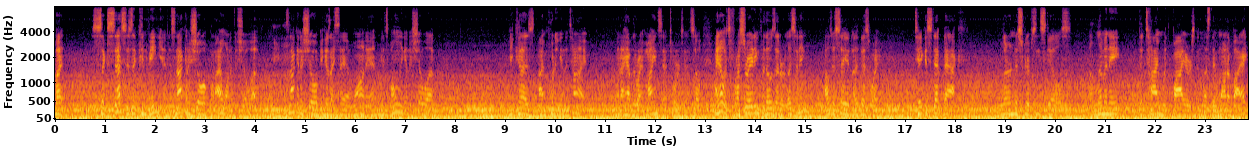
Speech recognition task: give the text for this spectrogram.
But success isn't convenient. It's not going to show up when I want it to show up. It's not going to show up because I say I want it. It's only going to show up because I'm putting in the time and I have the right mindset towards it. So I know it's frustrating for those that are listening. I'll just say it this way take a step back, learn the scripts and skills, eliminate the time with buyers unless they want to buy.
